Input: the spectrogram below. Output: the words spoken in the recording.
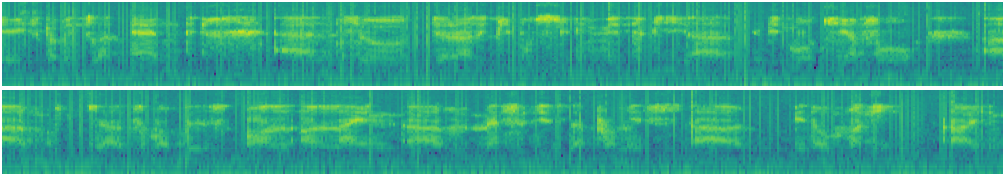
year is coming to an end, and so generally people should need to be uh, a bit more careful um, uh, some of these on, online um, messages that promise, uh, you know, money uh, in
